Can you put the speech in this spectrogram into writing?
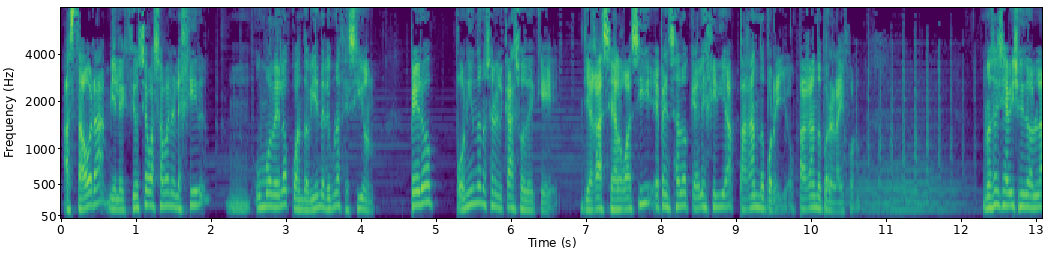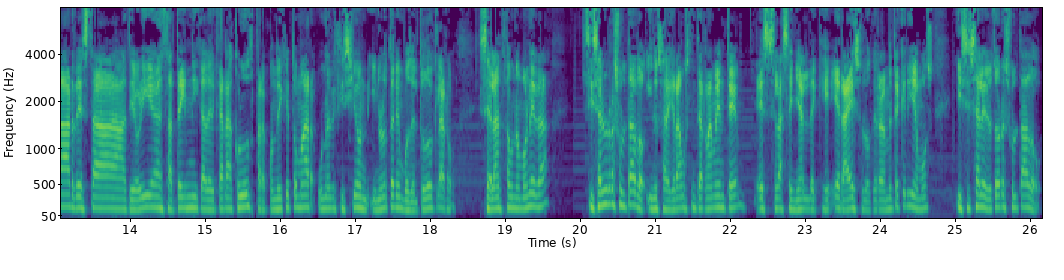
Hasta ahora, mi elección se basaba en elegir mm, un modelo cuando viene de una cesión, pero poniéndonos en el caso de que llegase algo así, he pensado que elegiría pagando por ello, pagando por el iPhone. No sé si habéis oído hablar de esta teoría, esta técnica del cara cruz para cuando hay que tomar una decisión y no lo tenemos del todo claro, se lanza una moneda, si sale un resultado y nos alegramos internamente, es la señal de que era eso lo que realmente queríamos, y si sale el otro resultado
